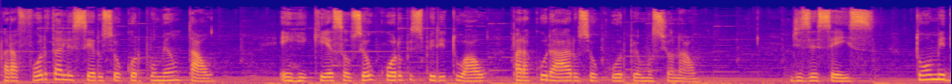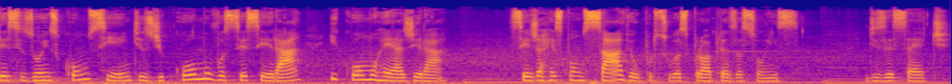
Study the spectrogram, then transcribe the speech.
para fortalecer o seu corpo mental. Enriqueça o seu corpo espiritual para curar o seu corpo emocional. 16. Tome decisões conscientes de como você será e como reagirá Seja responsável por suas próprias ações. 17.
